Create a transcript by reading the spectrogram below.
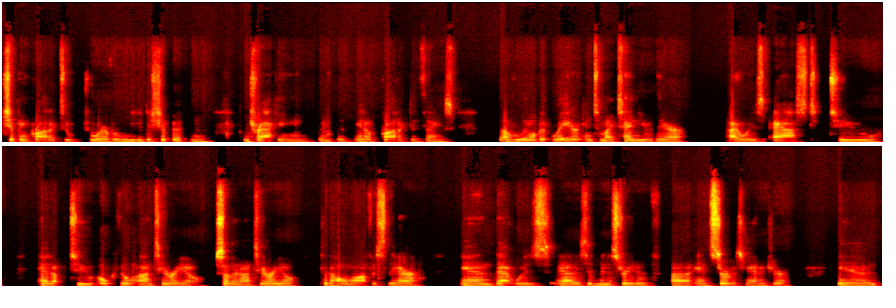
shipping product to, to wherever we needed to ship it and, and tracking and, you know product and things. A little bit later into my tenure there, I was asked to head up to Oakville, Ontario, Southern Ontario, to the home office there. And that was as administrative uh, and service manager. And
